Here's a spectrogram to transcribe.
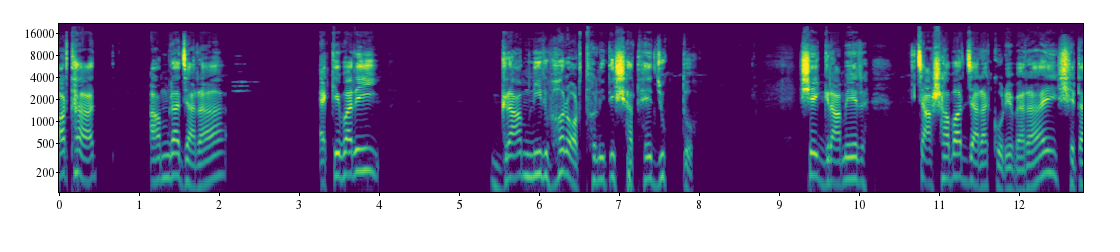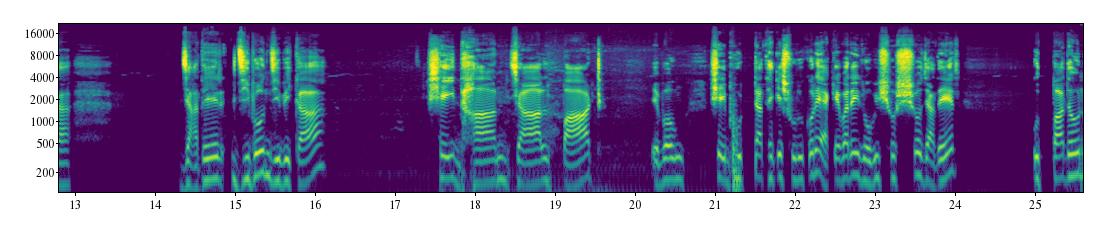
অর্থাৎ আমরা যারা একেবারেই গ্রাম নির্ভর অর্থনীতির সাথে যুক্ত সেই গ্রামের চাষাবাদ যারা করে বেড়ায়, সেটা যাদের জীবন জীবিকা, সেই ধান, চাল, পাট এবং সেই ভুট্টা থেকে শুরু করে একেবারেই রবি শস্য যাদের উৎপাদন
